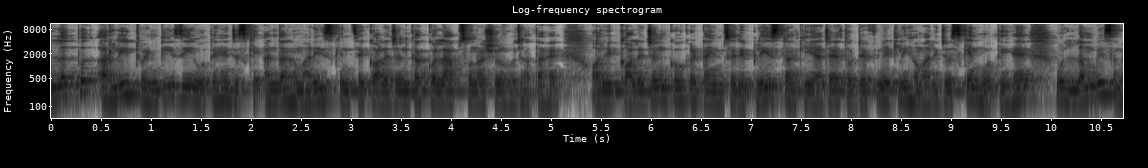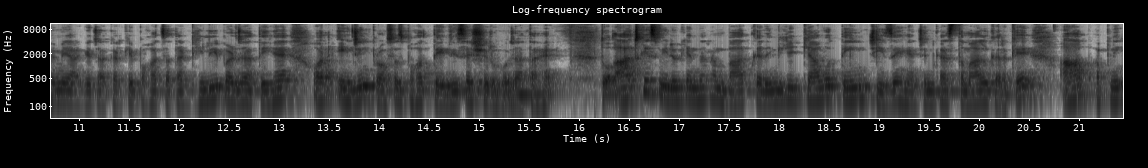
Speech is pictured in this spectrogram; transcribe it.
लगभग अर्ली ट्वेंटीज़ ही होते हैं, जिसके अंदर हमारी स्किन से कॉलेजन का कोलैप्स होना शुरू हो जाता है। और ये कॉलेजन को अगर टाइम से रिप्लेस ना किया जाए तो डेफिनेटली हमारी जो स्किन होती है, वो लंबे समय में आगे जा के बहुत ज़्यादा ढीली पड़ जाती है और एजिंग प्रोसेस बहुत तेज़ी से शुरू हो जाता है। तो आज के इस वीडियो के अंदर हम बात करेंगे कि क्या वो तीन चीज़ें हैं जिनका इस्तेमाल करके आप अपनी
